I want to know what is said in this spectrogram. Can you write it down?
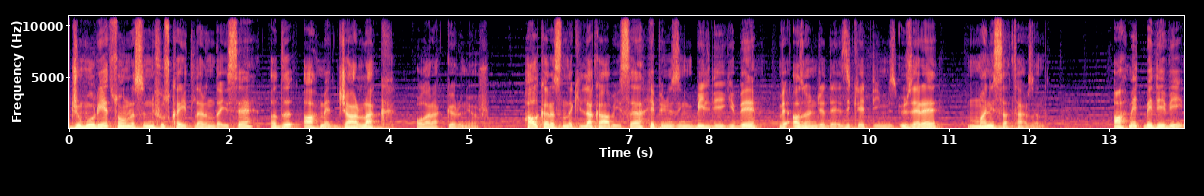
Cumhuriyet sonrası nüfus kayıtlarında ise adı Ahmet Carlak olarak görünüyor. Halk arasındaki lakabı ise hepinizin bildiği gibi ve az önce de zikrettiğimiz üzere Manisa tarzanı. Ahmet Bedevi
